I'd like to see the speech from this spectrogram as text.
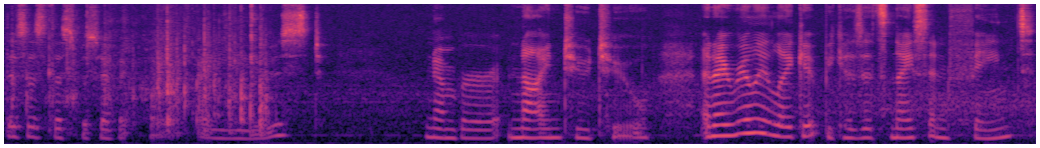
This is the specific color I used, number 922. And I really like it because it's nice and faint,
